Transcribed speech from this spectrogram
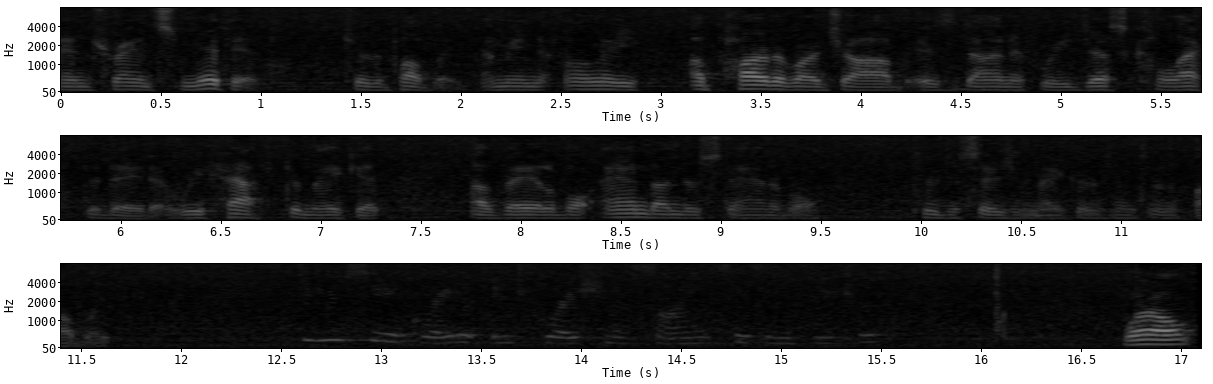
and transmit it to the public. I mean, only a part of our job is done if we just collect the data. We have to make it available and understandable to decision makers and to the public. Do you see a greater integration of sciences in the future? Well,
